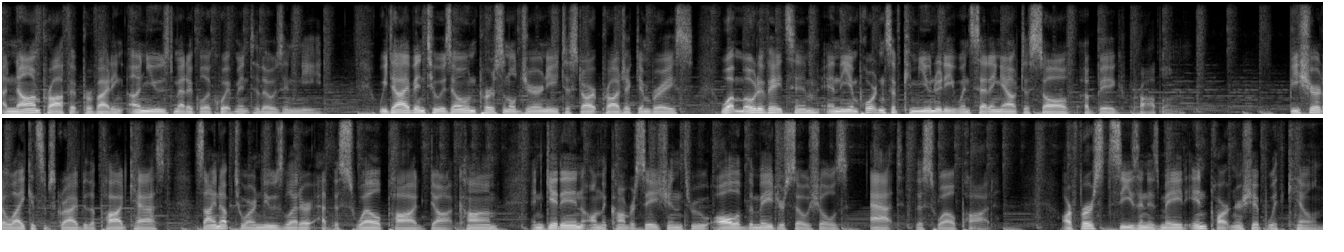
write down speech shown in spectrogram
a nonprofit providing unused medical equipment to those in need. We dive into his own personal journey to start Project Embrace, what motivates him, and the importance of community when setting out to solve a big problem. Be sure to like and subscribe to the podcast, sign up to our newsletter at theswellpod.com, and get in on the conversation through all of the major socials at The Swell Pod. Our first season is made in partnership with Kiln.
